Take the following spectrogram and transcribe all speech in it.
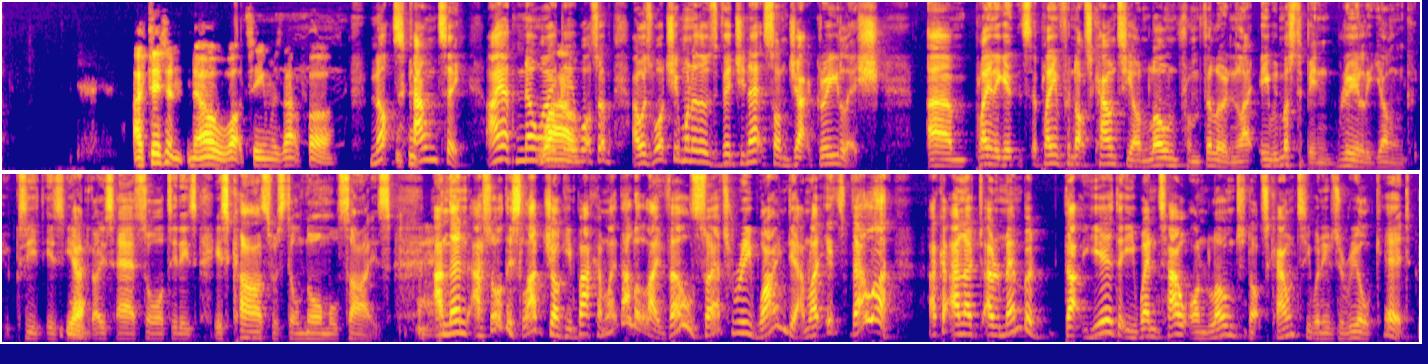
I didn't know what team was that for. Notts County. I had no Wow. idea whatsoever. I was watching one of those vignettes on Jack Grealish, um, playing against playing for Notts County on loan from Villa, and like he must have been really young because he, he's, he Yeah. hadn't got his hair sorted, his his cars were still normal size. And then I saw this lad jogging back. I'm like, that looked like Vels, so I had to rewind it. I'm like, it's Vela. I and I, I remember that year that he went out on loan to Notts County when he was a real kid.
